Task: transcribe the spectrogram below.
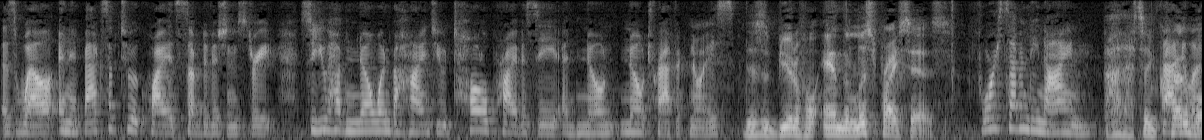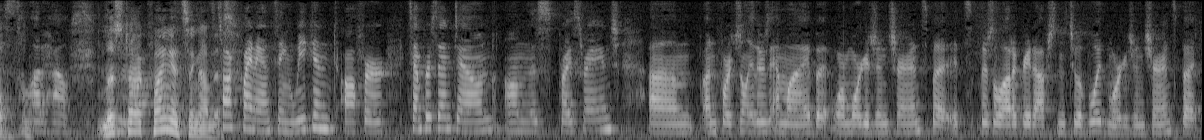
as well, and it backs up to a quiet subdivision street. So you have no one behind you, total privacy and no no traffic noise. This is beautiful. And the list price is? 479 Ah, that's incredible. It's a lot of house. Let's talk financing on this. Let's this. talk financing. We can offer 10% down on this price range. Um, unfortunately, there's MI, but or mortgage insurance, but it's there's a lot of great options to avoid mortgage insurance. But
